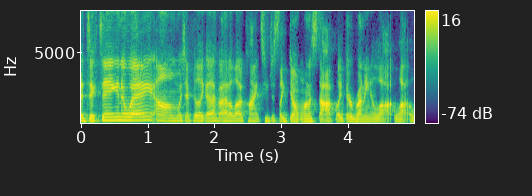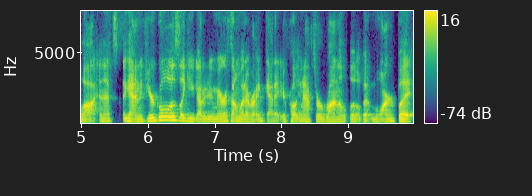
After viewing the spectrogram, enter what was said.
addicting in a way um, which i feel like i've had a lot of clients who just like don't want to stop like they're running a lot a lot a lot and that's again if your goal is like you got to do a marathon whatever i get it you're probably gonna have to run a little bit more but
